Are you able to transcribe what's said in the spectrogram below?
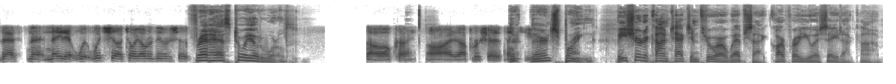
That's Nate at which uh, Toyota dealership? Fred Haas Toyota World. Oh, okay. All right, I appreciate it. Thank they're, you. They're in spring. Be sure to contact him through our website, carprousa.com.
